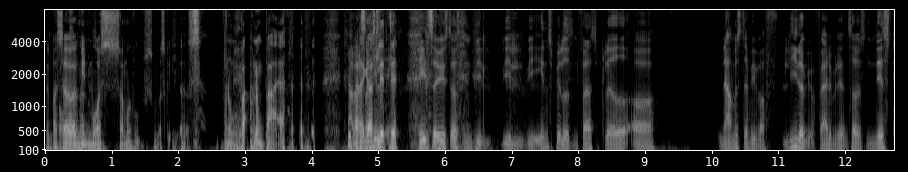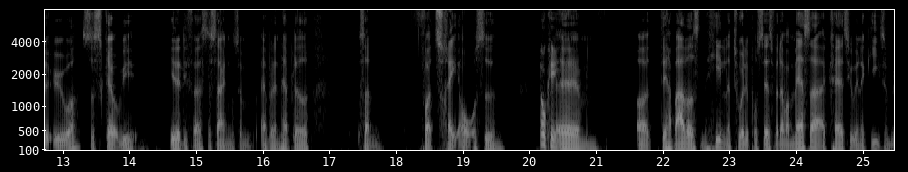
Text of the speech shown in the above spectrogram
Den Og så min ligesom. mors sommerhus måske også. Og nogle, bar, og nogle bajer. var der Altså, ikke også helt- lidt det? Helt seriøst, det var sådan, vi, vi, vi indspillede den første plade, og nærmest da vi var, lige da vi var færdige med den, så var det sådan, næste øver, så skrev vi et af de første sange, som er på den her plade, sådan for tre år siden. Okay. Øhm, og det har bare været sådan en helt naturlig proces, hvor der var masser af kreativ energi, som vi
